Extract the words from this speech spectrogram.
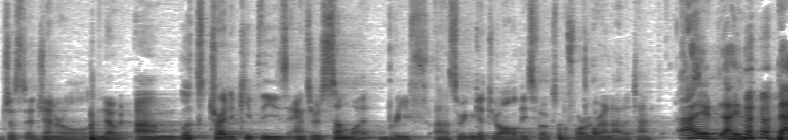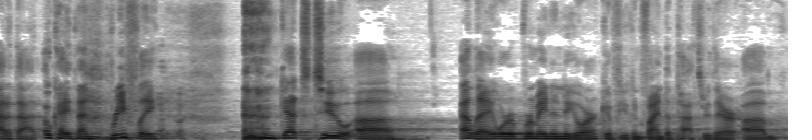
just a general note. Um, let's try to keep these answers somewhat brief uh, so we can get to all these folks before we run out of time. I, I'm bad at that. Okay, then briefly, get to uh, LA or remain in New York if you can find the path through there. Um,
